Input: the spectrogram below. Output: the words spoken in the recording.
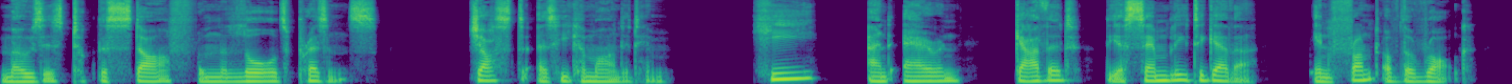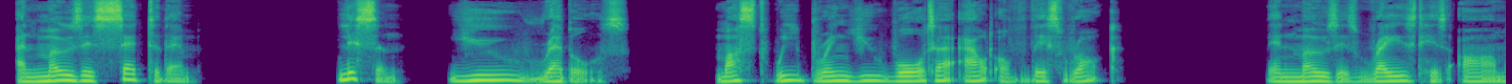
Moses took the staff from the Lord's presence, just as he commanded him. He and Aaron gathered the assembly together in front of the rock, and Moses said to them, Listen, you rebels, must we bring you water out of this rock? Then Moses raised his arm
